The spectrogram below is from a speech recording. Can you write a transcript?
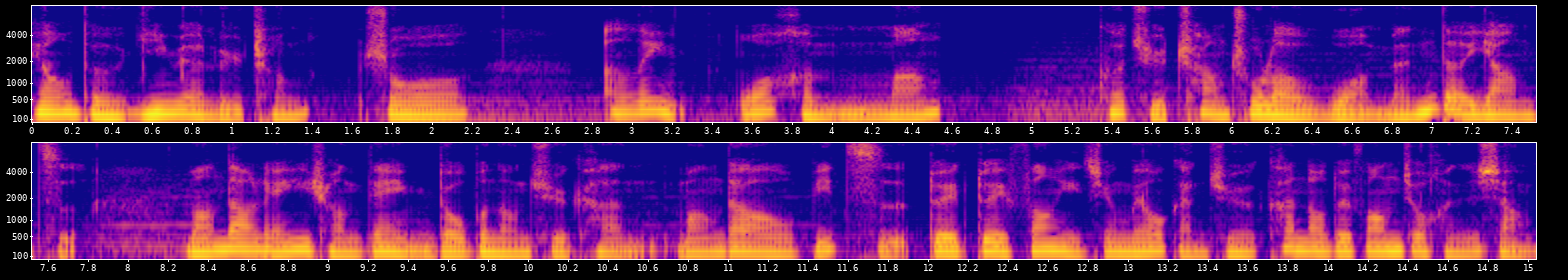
飘的音乐旅程。说 alin 我很忙。歌曲唱出了我们的样子。忙到连一场电影都不能去看。忙到彼此对对方已经没有感觉看到对方就很想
